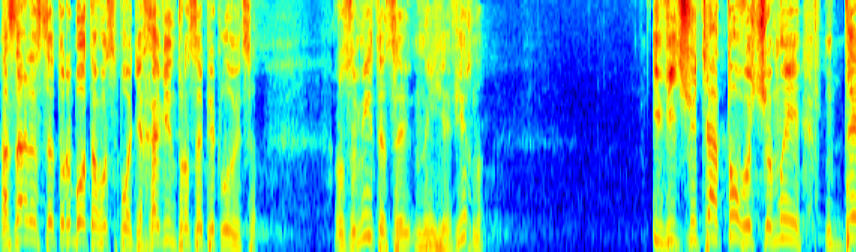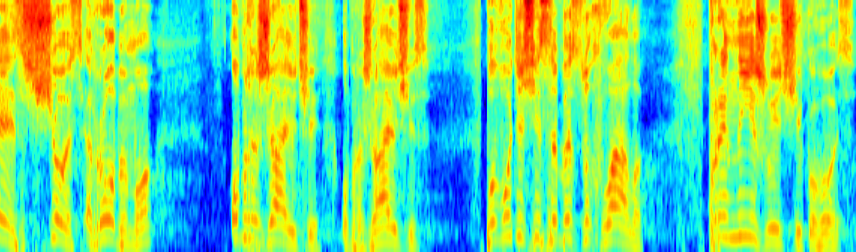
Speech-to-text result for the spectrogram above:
а зараз це турбота Господня, хай він про це піклується. Розумієте, це не є вірно. І відчуття того, що ми десь щось робимо, ображаючи, ображаючись, поводячи себе зухвало, принижуючи когось,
